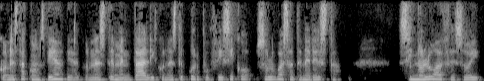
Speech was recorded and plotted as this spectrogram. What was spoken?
con esta conciencia, con este mental y con este cuerpo físico, solo vas a tener esta. Si no lo haces hoy,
